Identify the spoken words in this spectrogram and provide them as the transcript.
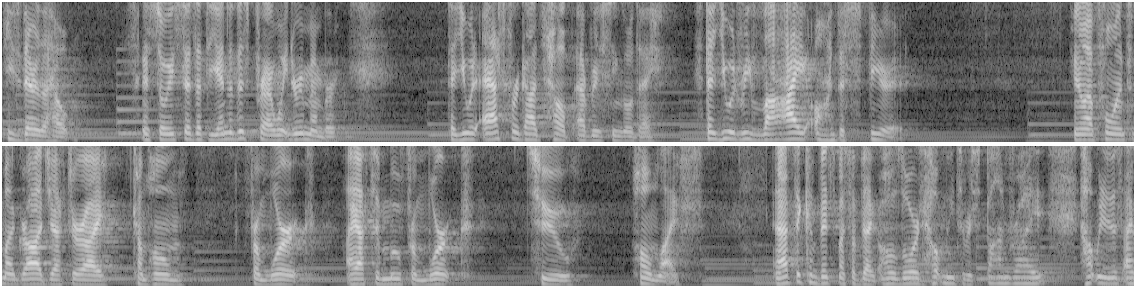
He's there to help. And so he says at the end of this prayer, I want you to remember that you would ask for God's help every single day, that you would rely on the Spirit. You know, I pull into my garage after I come home from work. I have to move from work to home life. And I have to convince myself, like, oh, Lord, help me to respond right. Help me do this. I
